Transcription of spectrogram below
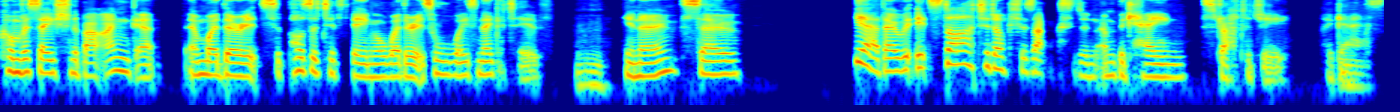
conversation about anger and whether it's a positive thing or whether it's always negative, mm. you know? So yeah, there, it started off as accident and became strategy, I mm. guess.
